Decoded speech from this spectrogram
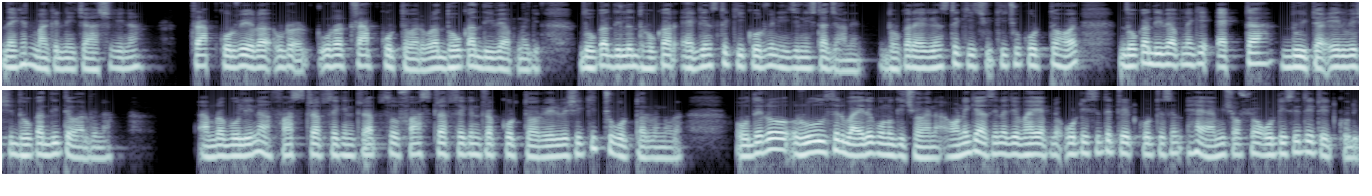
দেখেন মার্কেট নিচে আসে কিনা। ট্র্যাপ করবে, ওরা ওরা ওরা ট্র্যাপ করতে পারবে, ওরা ধোকা দিবে আপনাকে। ধোকা দিলে ধোকার এগেনস্টে কি করবেন এই জিনিসটা জানেন। ধোকার এগেনস্টে কিছু কিছু করতে হয়, ধোকা দিবে আপনাকে একটা, দুইটা, এর বেশি ধোকা দিতে পারবে না। আমরা বলি না first trap second trap so first trap second trap করতে পারবে, এর বেশি কিচ্ছু করতে পারবে না ওরা। ওদেরও রুলসের বাইরে কোনো কিছু হয় না। অনেকে আসি না যে, ভাই, আপনি ওটিসিতে ট্রেড করতেছেন? হ্যাঁ আমি সবসময় ওটিসিতে ট্রেড করি।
